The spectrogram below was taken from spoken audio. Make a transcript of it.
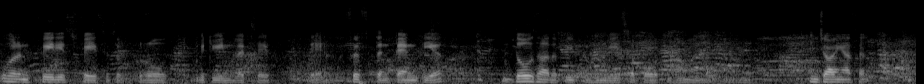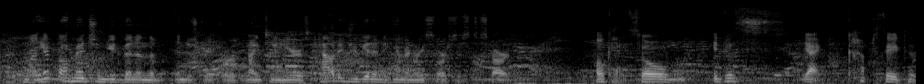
were in various phases of growth between, let's say, their fifth and tenth year. Those are the people whom we support now and um, enjoying ourselves. You, you mentioned you'd been in the industry for 19 years. How did you get into human resources to start? Okay, so it was, yeah, I have to say it has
